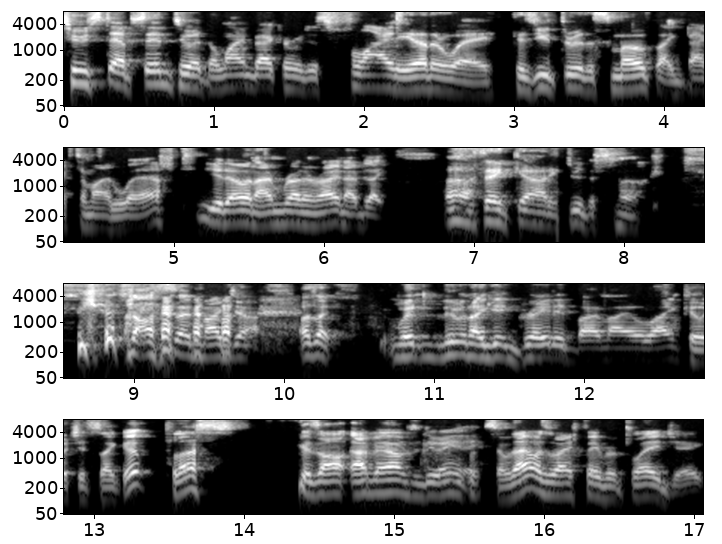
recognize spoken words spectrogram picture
two steps into it, the linebacker would just fly the other way because you threw the smoke like back to my left, you know, and I'm running right, and I'd be like. Oh, thank God he threw the smoke. because all of a sudden my job, I was like, when, when I get graded by my O line coach, it's like, oh, plus because I don't have to do anything. So that was my favorite play, Jake.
